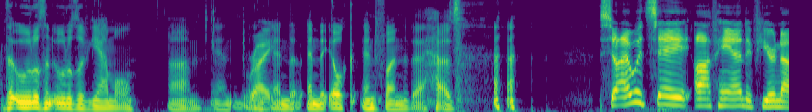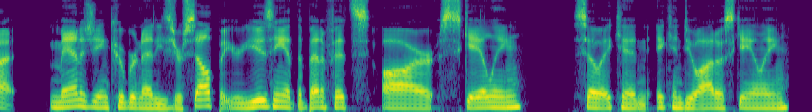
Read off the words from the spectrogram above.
the oodles and oodles of YAML, um, and right. and the and the ilk and fun that has. so I would say offhand, if you're not managing Kubernetes yourself, but you're using it. The benefits are scaling, so it can it can do auto scaling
